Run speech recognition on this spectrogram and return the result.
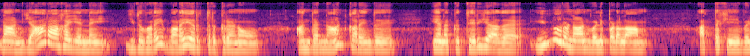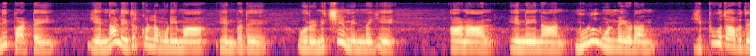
நான் யாராக என்னை இதுவரை வரையறுத்திருக்கிறேனோ அந்த நான் கரைந்து எனக்கு தெரியாத இன்னொரு நான் வெளிப்படலாம். அத்தகைய வெளிப்பாட்டை என்னால் எதிர்கொள்ள முடியுமா என்பது ஒரு நிச்சயமின்மையே. ஆனால் என்னை நான் முழு உண்மையுடன் எப்போதாவது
